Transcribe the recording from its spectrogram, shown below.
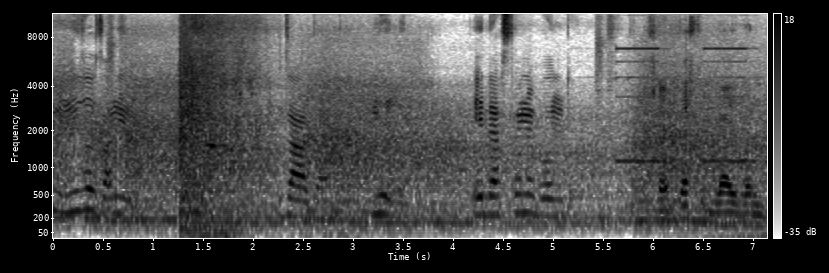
আমি নিজেও জানি না। যা যা কী হলো? এই রাস্তা মানে বন্ধ। সব রাস্তা প্রায় বন্ধ।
